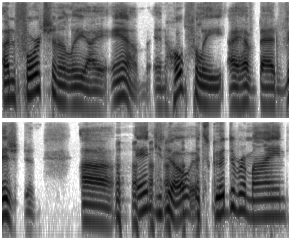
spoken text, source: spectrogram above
Unfortunately, I am. And hopefully, I have bad vision. Uh, and, you know, it's good to remind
